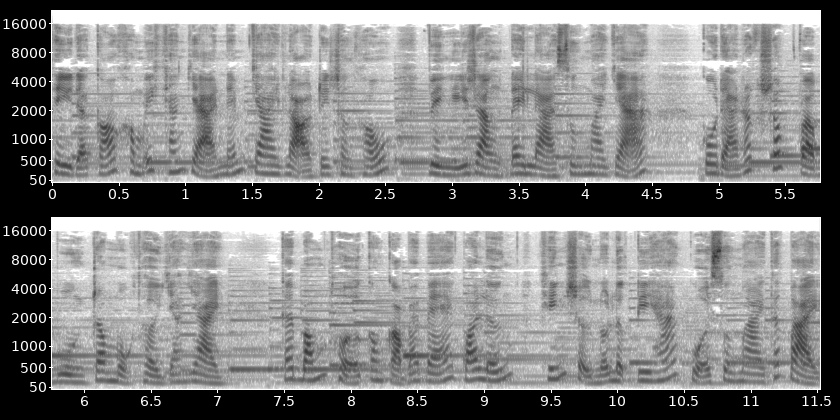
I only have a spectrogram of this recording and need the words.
thì đã có không ít khán giả ném chai lọ trên sân khấu vì nghĩ rằng đây là Xuân Mai giả. Cô đã rất sốc và buồn trong một thời gian dài. Cái bóng thuở con cò bé bé quá lớn khiến sự nỗ lực đi hát của Xuân Mai thất bại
